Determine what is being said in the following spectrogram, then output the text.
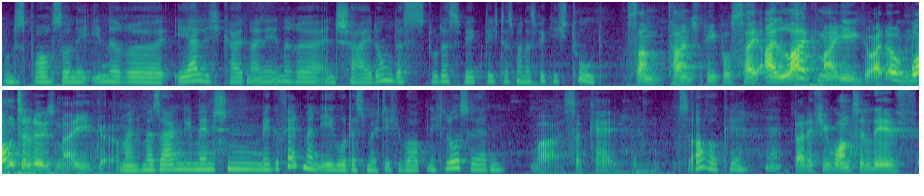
Und es braucht so eine innere Ehrlichkeit und eine innere Entscheidung, dass du das wirklich, dass man das wirklich tut. Sometimes people say, I like my ego, I don't want to lose my ego. Manchmal sagen die Menschen, mir gefällt mein Ego, das möchte ich überhaupt nicht loswerden. Well, it's okay. Ist auch okay. But if you want to live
